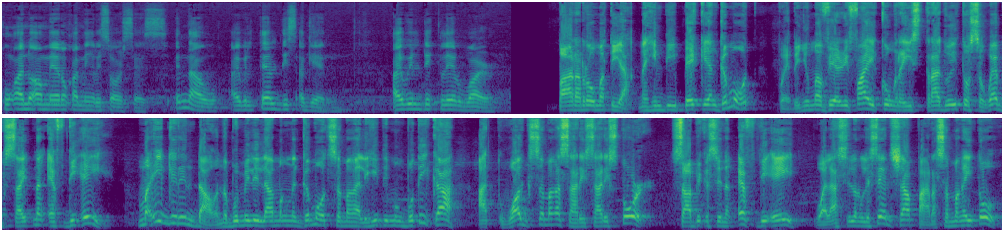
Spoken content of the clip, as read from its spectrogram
kung ano ang meron kaming resources. And now, I will tell this again. I will declare war. Para raw matiyak na hindi peke ang gamot, pwede nyo ma-verify kung rehistrado ito sa website ng FDA. Maigi rin daw na bumili lamang ng gamot sa mga lehitimong butika at huwag sa mga sari-sari store. Sabi kasi ng FDA, wala silang lisensya para sa mga ito.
